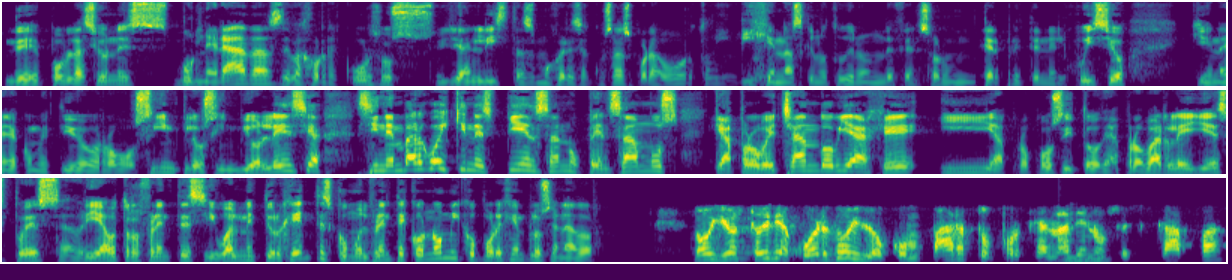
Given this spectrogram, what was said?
de poblaciones vulneradas, de bajos recursos, ya en listas mujeres acusadas por aborto, de indígenas que no tuvieron un defensor, un intérprete en el juicio, quien haya cometido robo simple o sin violencia. Sin embargo, hay quienes piensan o pensamos que aprovechando viaje y a propósito de aprobar leyes, pues habría otros frentes igualmente urgentes, como el frente económico, por ejemplo, senador. No, yo estoy de acuerdo y lo comparto porque a nadie nos escapa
